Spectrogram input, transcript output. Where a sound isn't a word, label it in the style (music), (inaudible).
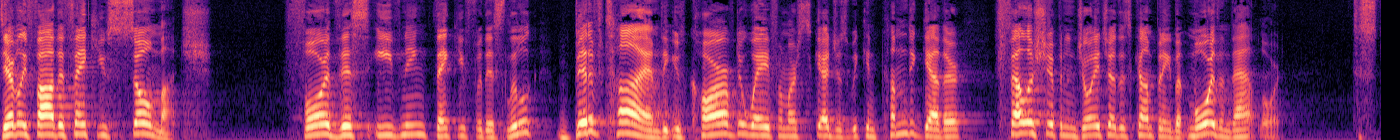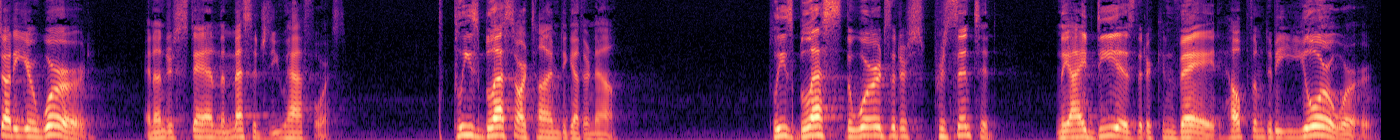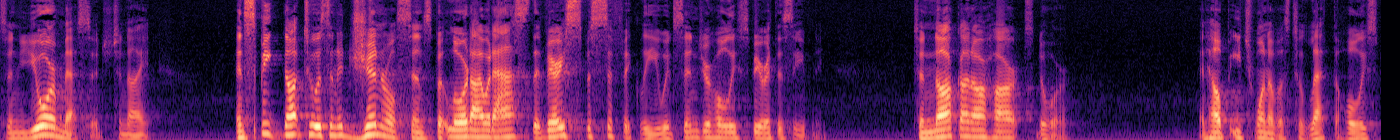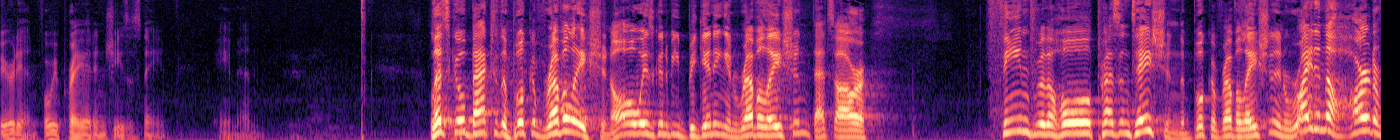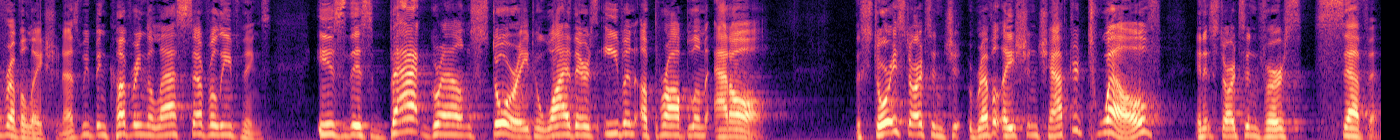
Dear Heavenly Father, thank you so much for this evening. Thank you for this little bit of time that you've carved away from our schedules. We can come together, fellowship, and enjoy each other's company, but more than that, Lord, to study your word and understand the message that you have for us. Please bless our time together now. Please bless the words that are presented and the ideas that are conveyed. Help them to be your words and your message tonight. And speak not to us in a general sense, but Lord, I would ask that very specifically you would send your Holy Spirit this evening to knock on our heart's door and help each one of us to let the Holy Spirit in. For we pray it in Jesus' name. Amen. Let's go back to the book of Revelation. Always going to be beginning in Revelation. That's our theme for the whole presentation, the book of Revelation. And right in the heart of Revelation, as we've been covering the last several evenings, is this background story to why there's even a problem at all. The story starts in Revelation chapter 12, and it starts in verse 7.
